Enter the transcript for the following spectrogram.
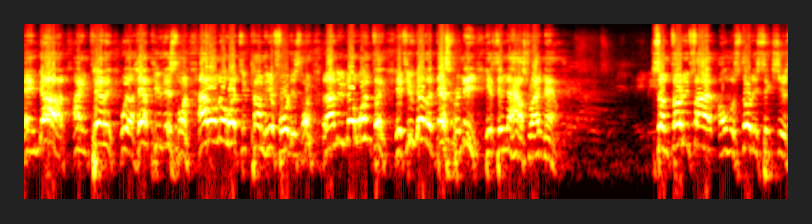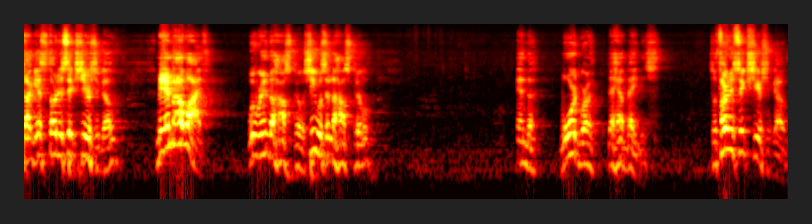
and God, I'm telling, you, will help you this morning. I don't know what you come here for this morning, but I do know one thing: if you got a desperate need, it's in the house right now. Some 35, almost 36 years, I guess 36 years ago, me and my wife we were in the hospital. She was in the hospital in the ward where they have babies. So 36 years ago,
